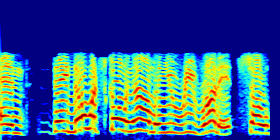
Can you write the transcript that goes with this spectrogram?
and they know what's going on when you rerun it. So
